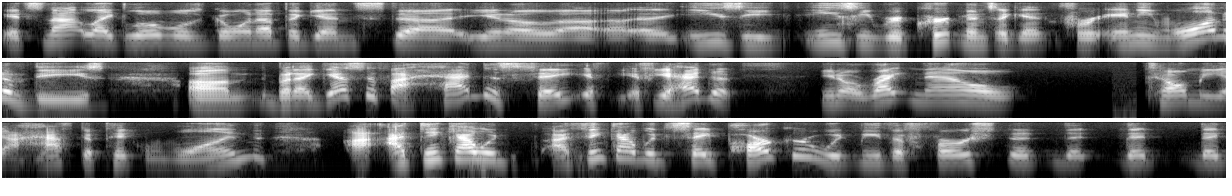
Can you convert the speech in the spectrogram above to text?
it's not like Louisville's going up against uh, you know uh, uh, easy easy recruitments again for any one of these. Um, but I guess if I had to say, if if you had to, you know, right now tell me I have to pick one, I, I, think I would I think I would say Parker would be the first that that that, that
